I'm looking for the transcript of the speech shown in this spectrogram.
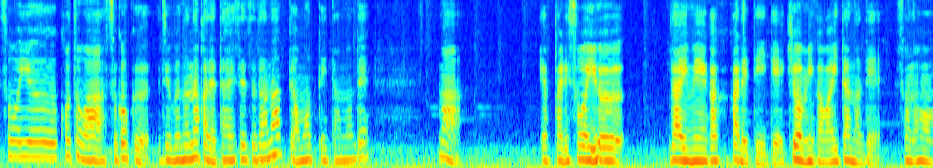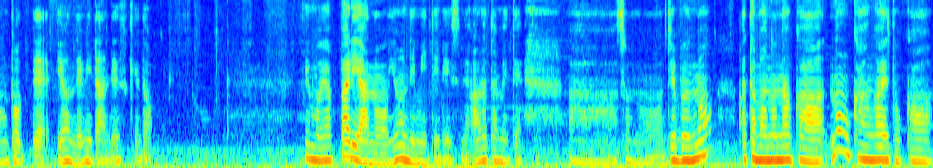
そういうことはすごく自分の中で大切だなって思っていたのでまあやっぱりそういう題名が書かれていて興味が湧いたのでその本を取って読んでみたんですけどでもやっぱりあの読んでみてですね改めてあその自分の頭の中の考えとか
